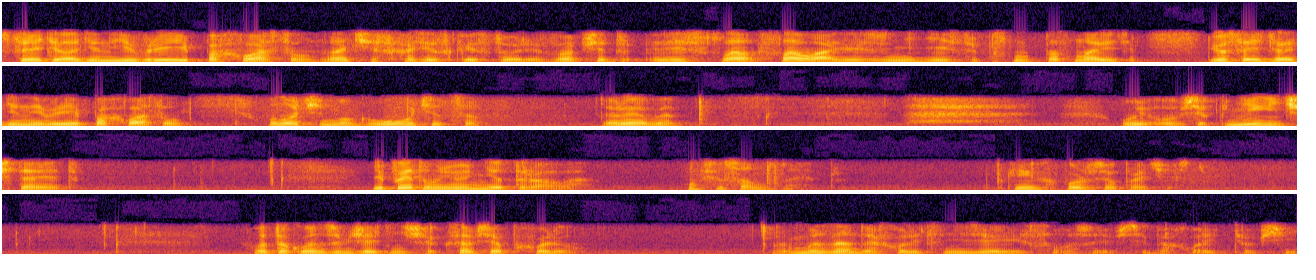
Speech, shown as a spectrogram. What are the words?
встретил один еврей и похвастал. Знаете, чисто хасидская история. Вообще, здесь слова, здесь же не действия. Посмотрите. И встретил один еврей и похвастал. Он очень много учится, Рэбе. Он все книги читает. И поэтому у него нет трава. Он все сам знает. В книгах можно все прочесть. Вот такой он замечательный человек. Сам себя похвалил. Мы знаем, да, хвалиться нельзя, и само себя хвалить вообще.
